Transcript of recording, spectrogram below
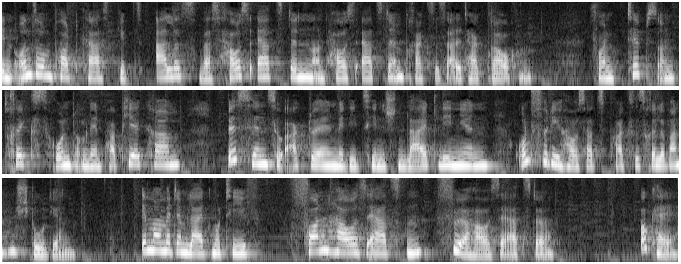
In unserem Podcast gibt es alles, was Hausärztinnen und Hausärzte im Praxisalltag brauchen. Von Tipps und Tricks rund um den Papierkram bis hin zu aktuellen medizinischen Leitlinien und für die Hausarztpraxis relevanten Studien. Immer mit dem Leitmotiv von Hausärzten für Hausärzte. Okay,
